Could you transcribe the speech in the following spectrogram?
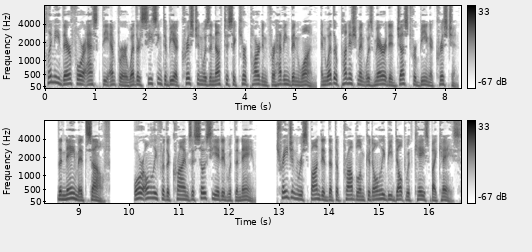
Pliny therefore asked the emperor whether ceasing to be a Christian was enough to secure pardon for having been one, and whether punishment was merited just for being a Christian, the name itself, or only for the crimes associated with the name. Trajan responded that the problem could only be dealt with case by case.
